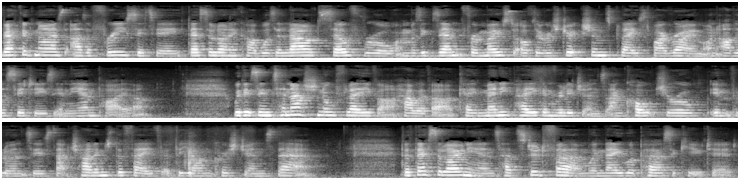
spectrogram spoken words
Recognized as a free city, Thessalonica was allowed self rule and was exempt from most of the restrictions placed by Rome on other cities in the empire. With its international flavour, however, came many pagan religions and cultural influences that challenged the faith of the young Christians there. The Thessalonians had stood firm when they were persecuted.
